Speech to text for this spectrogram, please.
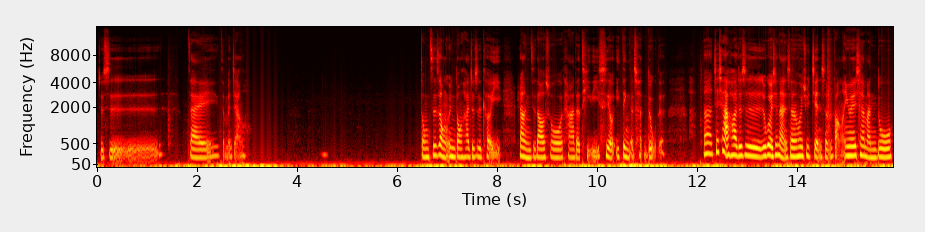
就是在怎么讲？总之，这种运动它就是可以让你知道说他的体力是有一定的程度的。那接下来的话就是，如果有些男生会去健身房，因为现在蛮多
